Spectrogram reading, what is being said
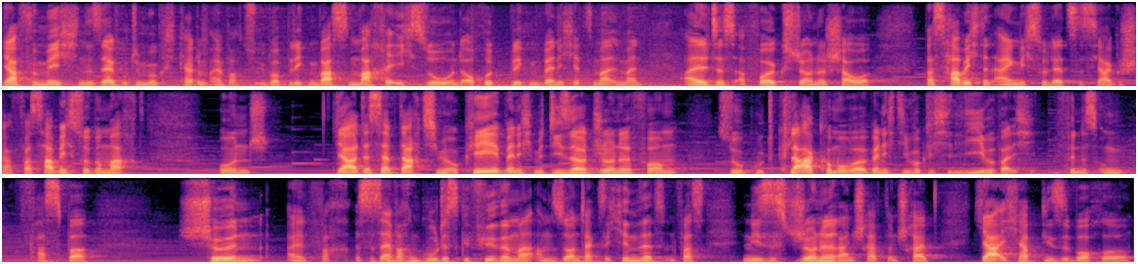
ja, für mich eine sehr gute Möglichkeit, um einfach zu überblicken, was mache ich so und auch rückblickend, wenn ich jetzt mal in mein altes Erfolgsjournal schaue, was habe ich denn eigentlich so letztes Jahr geschafft, was habe ich so gemacht und ja, deshalb dachte ich mir, okay, wenn ich mit dieser Journalform so gut klarkomme, aber wenn ich die wirklich liebe, weil ich finde es unfassbar schön einfach. Es ist einfach ein gutes Gefühl, wenn man am Sonntag sich hinsetzt und was in dieses Journal reinschreibt und schreibt, ja, ich habe diese Woche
